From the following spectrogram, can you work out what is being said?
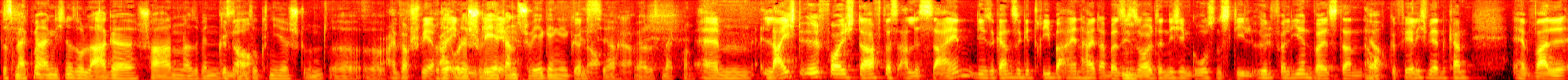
Das merkt man eigentlich nur so Lagerschaden, also wenn Genau. dann so knirscht und äh, äh, Einfach schwer oder, oder schwer, ganz schwergängig Genau, ist. Ja, ja. ja. das merkt man. Ähm, leicht ölfeucht darf das alles sein, diese ganze Getriebeeinheit, aber sie sollte nicht im großen Stil Öl verlieren, weil es dann. Ja. auch gefährlich werden kann, äh, weil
